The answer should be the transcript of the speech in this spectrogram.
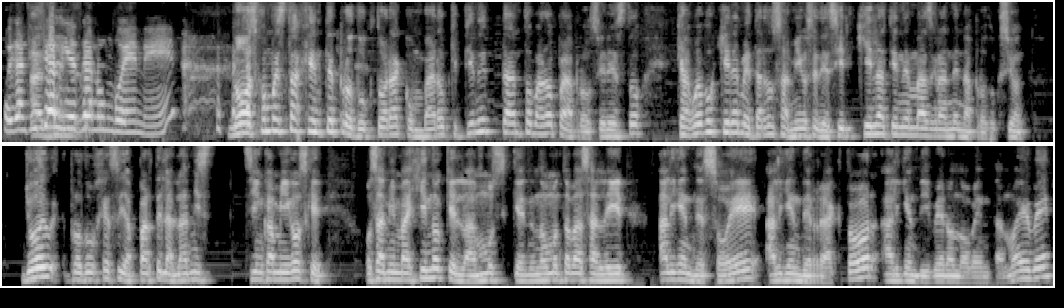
Oigan, sí se arriesgan un buen, ¿eh? No, es como esta gente productora con varo que tiene tanto varo para producir esto, que a huevo quiere meter a sus amigos y decir quién la tiene más grande en la producción. Yo produje eso y aparte le hablé a mis cinco amigos que, o sea, me imagino que la música en un momento va a salir alguien de Zoé, alguien de Reactor, alguien de Ibero 99,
